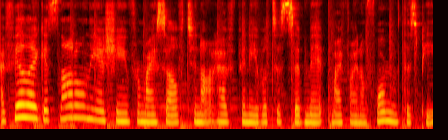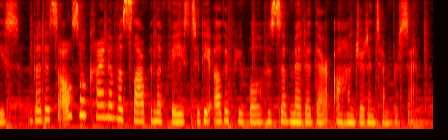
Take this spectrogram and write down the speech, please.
I feel like it's not only a shame for myself to not have been able to submit my final form of this piece, but it's also kind of a slap in the face to the other people who submitted their 110%.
